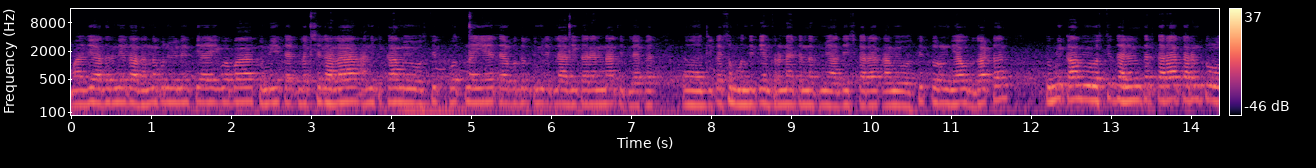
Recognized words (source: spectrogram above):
माझी आदरणीय दादांना पण विनंती आहे की बाबा तुम्ही त्यात लक्ष घाला आणि ते काम व्यवस्थित होत नाही आहे त्याबद्दल तुम्ही तिथल्या अधिकाऱ्यांना तिथल्या जे काही संबंधित यंत्रणा आहे त्यांना तुम्ही आदेश करा काम व्यवस्थित करून घ्या उद्घाटन. तुम्ही काम व्यवस्थित झाल्यानंतर करा कारण तो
